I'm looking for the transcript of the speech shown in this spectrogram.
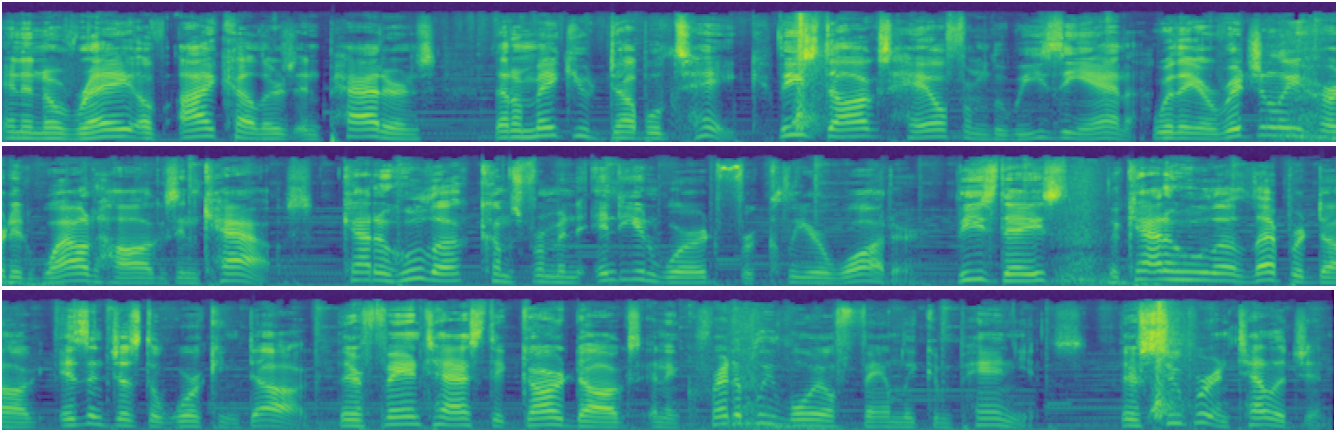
and an array of eye colors and patterns that'll make you double take. These dogs hail from Louisiana, where they originally herded wild hogs and cows. Catahoula comes from an Indian word for clear water. These days, the Catahoula leopard dog isn't just a working dog. They're fantastic guard dogs and incredibly loyal family companions. They're super intelligent,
